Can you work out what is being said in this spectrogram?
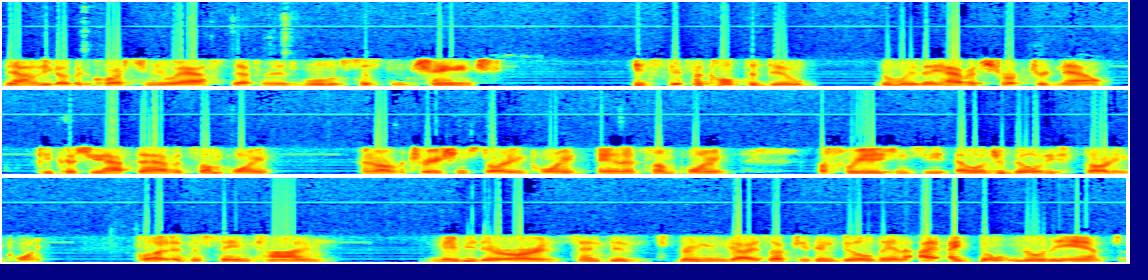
Now, the other question you asked, Stefan, is will the system change? It's difficult to do the way they have it structured now because you have to have at some point an arbitration starting point and at some point a free agency eligibility starting point. But at the same time, maybe there are incentives to bringing guys up you can build in. I, I don't know the answer.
